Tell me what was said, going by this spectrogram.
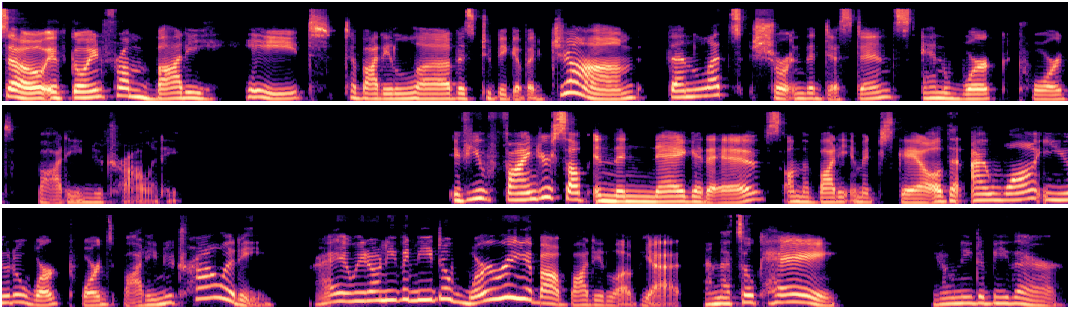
So, if going from body hate to body love is too big of a jump, then let's shorten the distance and work towards body neutrality. If you find yourself in the negatives on the body image scale, then I want you to work towards body neutrality, right? We don't even need to worry about body love yet. And that's okay. You don't need to be there.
